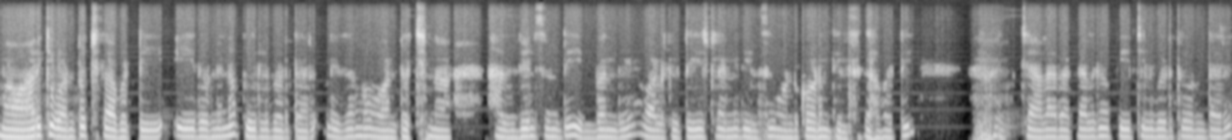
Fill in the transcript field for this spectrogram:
మా వారికి వంట వచ్చు కాబట్టి ఏది వండినా పేర్లు పెడతారు. నిజంగా వంట వచ్చిన హస్బెండ్స్ ఉంటే ఇబ్బంది. వాళ్ళకి టేస్ట్లు అన్నీ తెలుసు వండుకోవడం తెలుసు కాబట్టి చాలా రకాలుగా పేచీలు పెడుతూ ఉంటారు.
